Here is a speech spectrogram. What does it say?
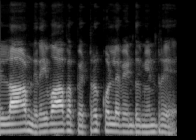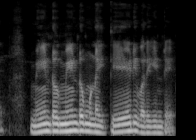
எல்லாம் நிறைவாக பெற்றுக்கொள்ள வேண்டும் என்று மீண்டும் மீண்டும் உன்னை தேடி வருகின்றேன்.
